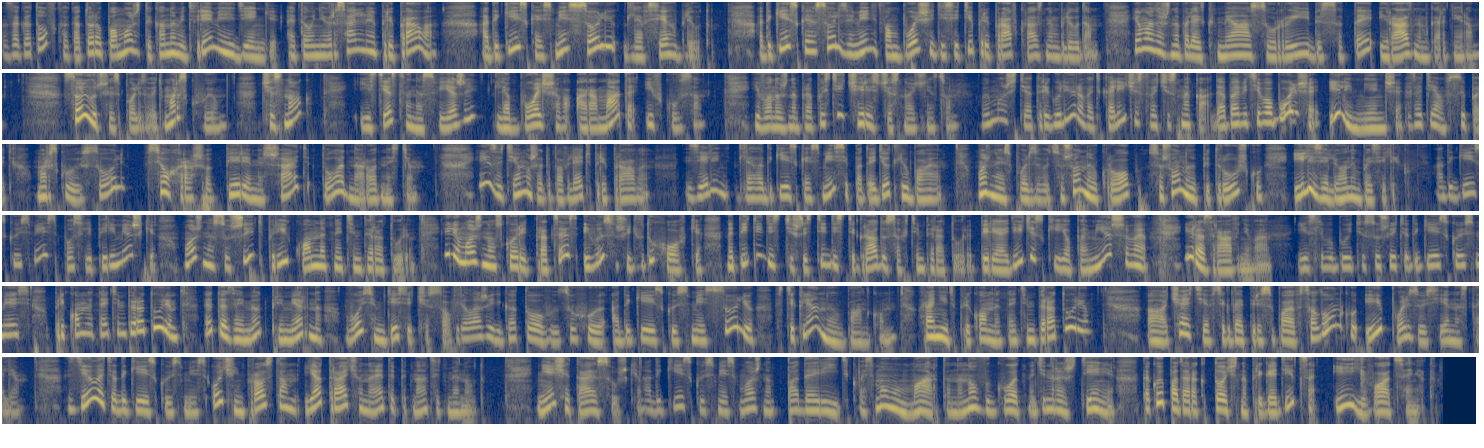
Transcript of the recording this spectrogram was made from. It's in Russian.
Заготовка, которая поможет экономить время и деньги, это универсальная приправа адыгейская смесь с солью для всех блюд. Адыгейская соль заменит вам больше 10 приправ к разным блюдам. Ее можно добавлять к мясу, рыбе, сате и разным гарнирам. Соль лучше использовать морскую. Чеснок, естественно, свежий, для большего аромата и вкуса. Его нужно пропустить через чесночницу. Вы можете отрегулировать количество чеснока, добавить его больше или меньше, затем всыпать морскую соль, все хорошо перемешать до однородности. И затем уже добавлять приправы. Зелень для адыгейской смеси подойдет любая. Можно использовать сушеный укроп, сушеную петрушку или зеленый базилик. Адыгейскую смесь после перемешки можно сушить при комнатной температуре. Или можно ускорить процесс и высушить в духовке на 50-60 градусах температуры, периодически ее помешивая и разравнивая. Если вы будете сушить адыгейскую смесь при комнатной температуре, это займет примерно 8-10 часов. Переложить готовую сухую адыгейскую смесь с солью в стеклянную банку. Хранить при комнатной температуре. А, часть я всегда пересыпаю в солонку и пользуюсь ей на столе. Сделать адыгейскую смесь очень просто. Я трачу на это 15 минут не считая сушки. Адыгейскую смесь можно подарить к 8 марта, на Новый год, на день рождения. Такой подарок точно пригодится и его оценят.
